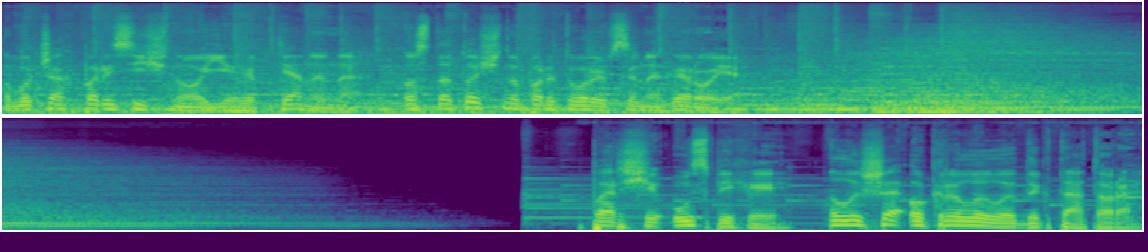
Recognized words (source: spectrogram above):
в очах пересічного єгиптянина остаточно перетворився на героя. Перші успіхи лише окрилили диктатора.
